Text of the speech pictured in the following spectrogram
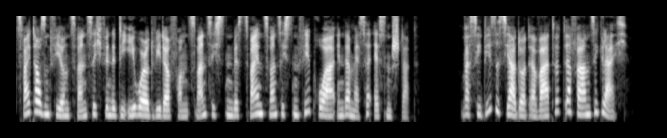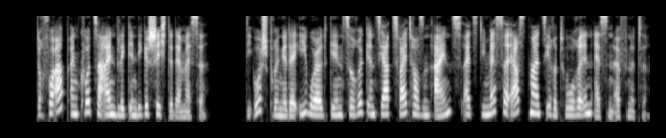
2024 findet die eWorld wieder vom 20. bis 22. Februar in der Messe Essen statt. Was Sie dieses Jahr dort erwartet, erfahren Sie gleich. Doch vorab ein kurzer Einblick in die Geschichte der Messe. Die Ursprünge der eWorld gehen zurück ins Jahr 2001, als die Messe erstmals ihre Tore in Essen öffnete.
